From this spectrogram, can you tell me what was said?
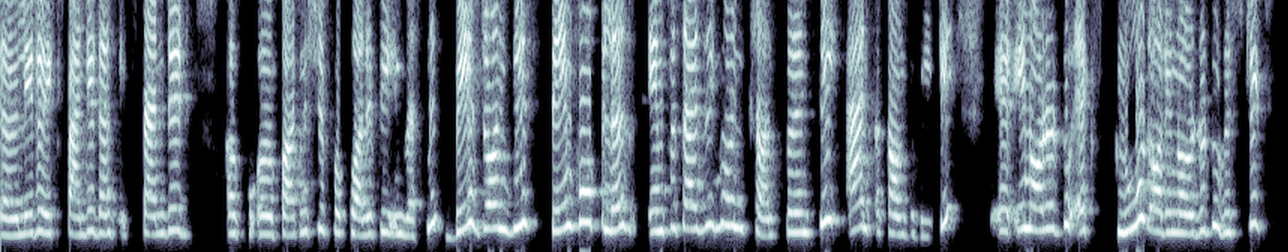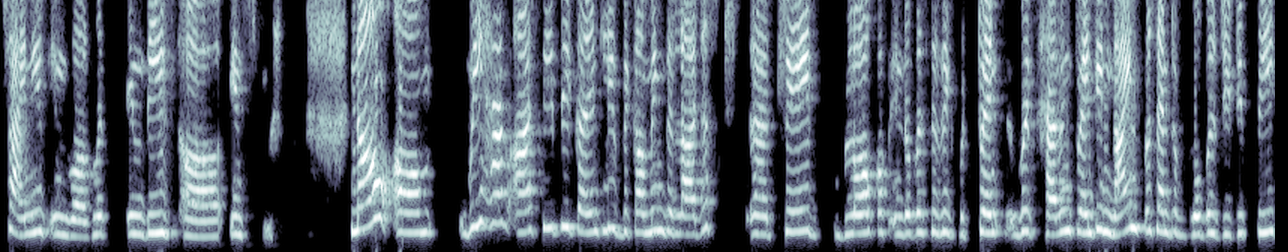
uh, later expanded as expanded partnership for quality investment based on these same four pillars, emphasizing on transparency and accountability in order to exclude or in order to restrict Chinese involvement in these uh, institutions. Now, um, we have RCEP currently becoming the largest uh, trade bloc of Indo-Pacific with, 20, with having 29% of global GDP.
